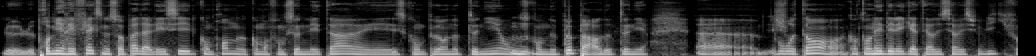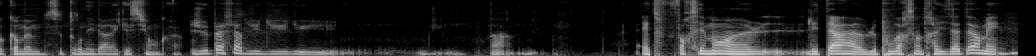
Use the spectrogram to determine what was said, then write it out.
le, le premier réflexe ne soit pas d'aller essayer de comprendre comment fonctionne l'État et ce qu'on peut en obtenir ou Mhm. ce qu'on ne peut pas en obtenir. Euh, pour Je- autant, quand on est délégataire du service public, il faut quand même se tourner vers la question. Quoi. je veux pas faire du, du, du, du- enfin, être forcément euh, l'État, le pouvoir centralisateur, mais Mhm.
